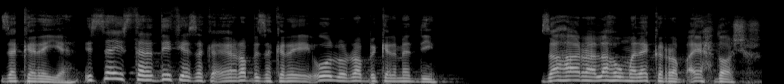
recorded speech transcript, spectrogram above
زكريا. إزاي استرديت يا, زك... يا رب زكريا؟ يقول الرب الكلمات دي. ظهر له ملاك الرب أي 11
